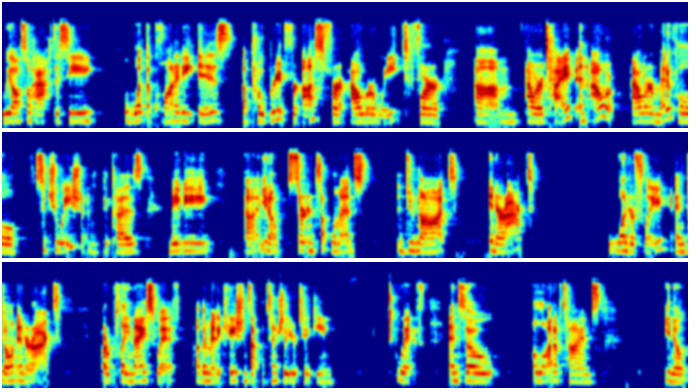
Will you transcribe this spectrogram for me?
We also have to see what the quantity is appropriate for us, for our weight, for um, our type, and our our medical situation, because maybe uh, you know certain supplements do not interact wonderfully and don't interact or play nice with other medications that potentially you're taking with. And so a lot of times, you know,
